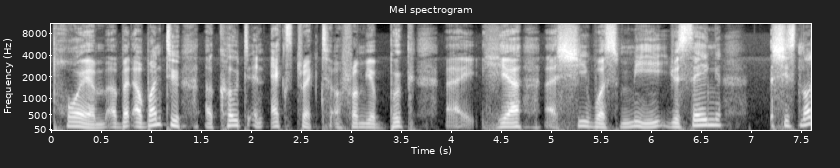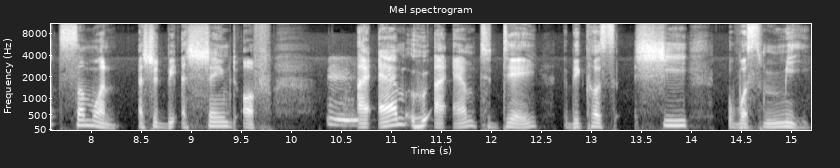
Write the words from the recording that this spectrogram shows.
poem. Uh, but I want to quote an extract from your book here. she was me. You're saying she's not someone I should be ashamed of. Mm. I am who I am today because she was me.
